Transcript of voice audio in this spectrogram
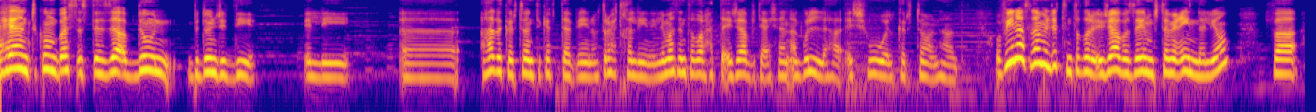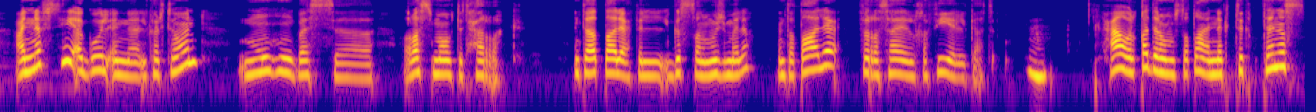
أحيانا تكون بس استهزاء بدون بدون جدية اللي آه هذا كرتون انت كيف تتابعينه؟ وتروح تخليني اللي ما تنتظر حتى إجابتي عشان أقول لها إيش هو الكرتون هذا. وفي ناس من جد تنتظر الاجابه زي المستمعين اليوم فعن نفسي أقول إن الكرتون مو هو بس آه رسمة وتتحرك. أنت طالع في القصة المجملة أنت طالع في الرسائل الخفية للكاتب. حاول قدر المستطاع إنك تقتنص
